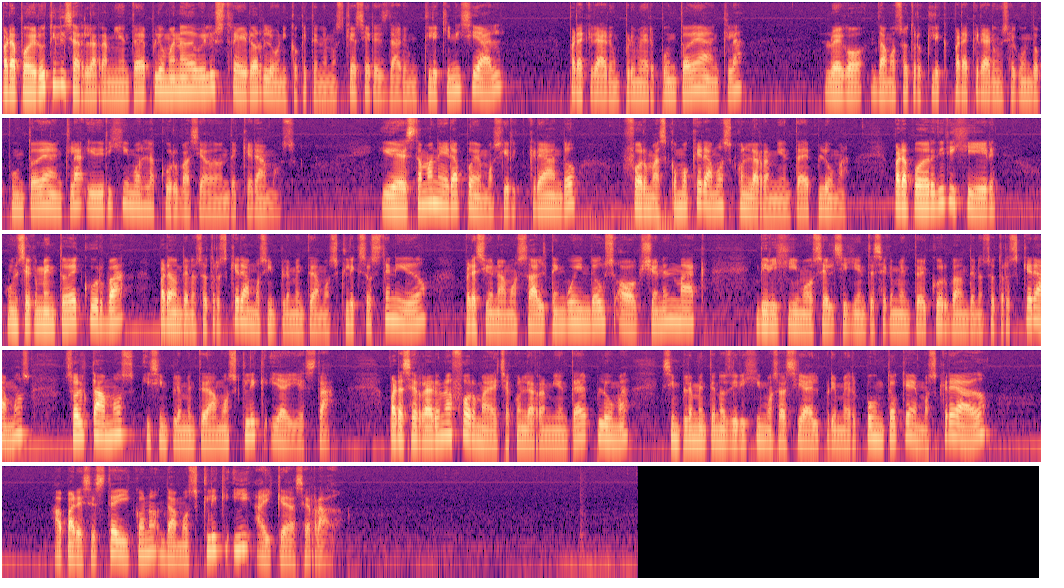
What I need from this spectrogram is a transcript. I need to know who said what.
Speaker 1: Para poder utilizar la herramienta de pluma en Adobe Illustrator lo único que tenemos que hacer es dar un clic inicial para crear un primer punto de ancla. Luego damos otro clic para crear un segundo punto de ancla y dirigimos la curva hacia donde queramos. Y de esta manera podemos ir creando formas como queramos con la herramienta de pluma. Para poder dirigir un segmento de curva para donde nosotros queramos simplemente damos clic sostenido, presionamos Alt en Windows o Option en Mac, dirigimos el siguiente segmento de curva donde nosotros queramos, soltamos y simplemente damos clic y ahí está. Para cerrar una forma hecha con la herramienta de pluma, simplemente nos dirigimos hacia el primer punto que hemos creado, aparece este icono, damos clic y ahí queda cerrado.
